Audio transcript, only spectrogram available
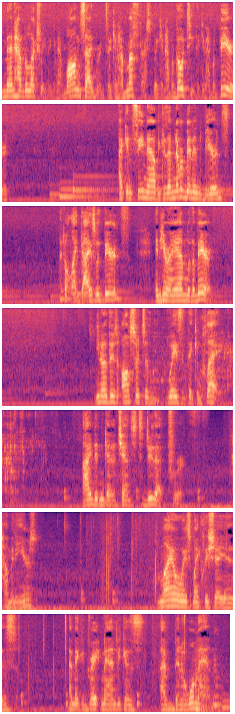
Men have the luxury. They can have long sideburns. They can have mustaches, They can have a goatee. They can have a beard. I can see now because I've never been into beards. I don't like guys with beards. And here I am with a beard. You know, there's all sorts of ways that they can play. I didn't get a chance to do that for how many years? My always my cliche is I make a great man because I've been a woman.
